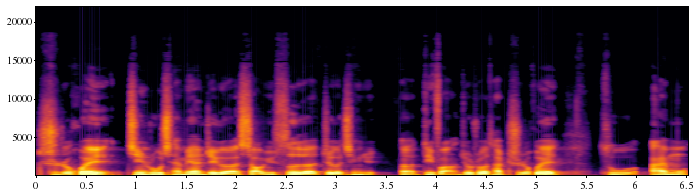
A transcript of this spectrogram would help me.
只会进入前面这个小于四的这个情绪呃地方，就是说它只会组 M。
